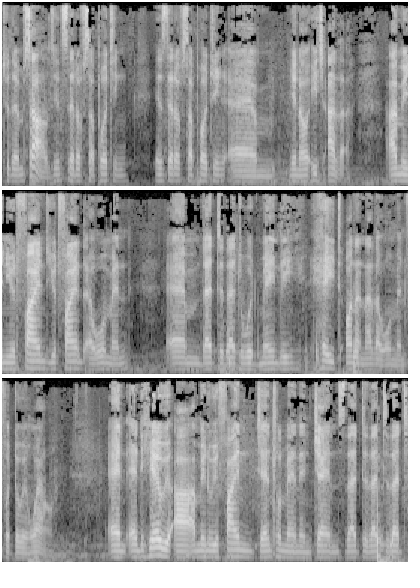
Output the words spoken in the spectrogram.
to themselves instead of supporting instead of supporting um, you know each other. I mean, you'd find you'd find a woman um, that that would mainly hate on another woman for doing well and and here we are. I mean, we find gentlemen and gents that that that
